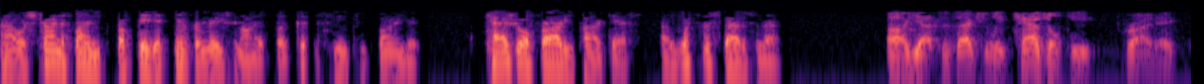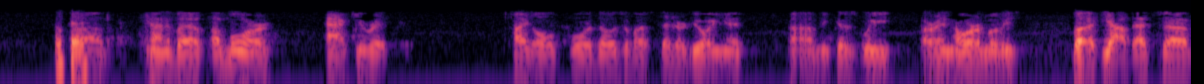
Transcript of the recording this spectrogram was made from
I was trying to find updated information on it, but couldn't seem to find it. Casual Friday podcast. Uh, what's the status of that? Uh, yes, it's actually Casualty Friday. Okay. Uh, kind of a, a more accurate title for those of us that are doing it, uh, because we are in horror movies. But yeah, that's a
